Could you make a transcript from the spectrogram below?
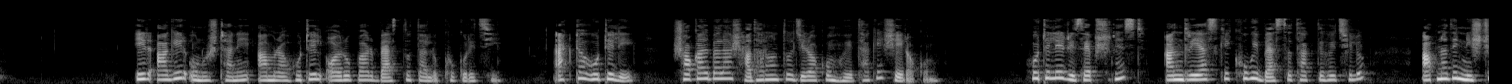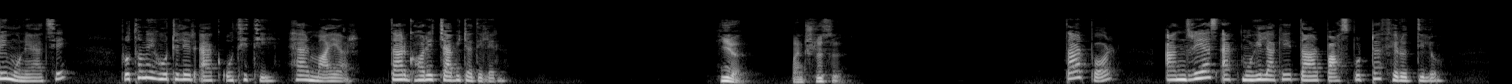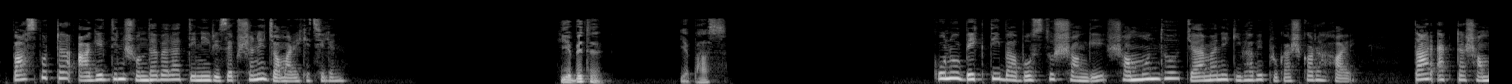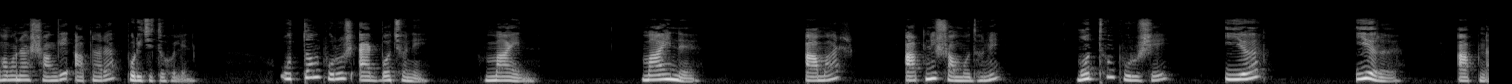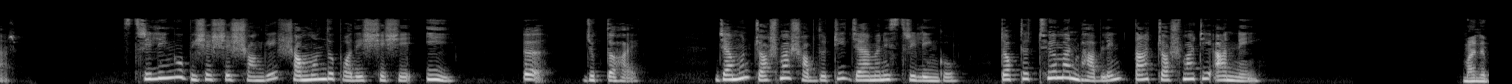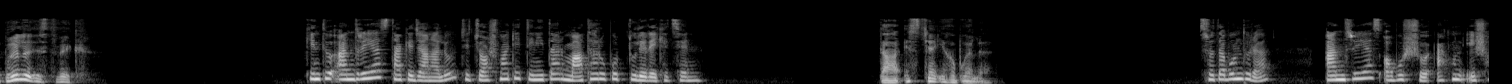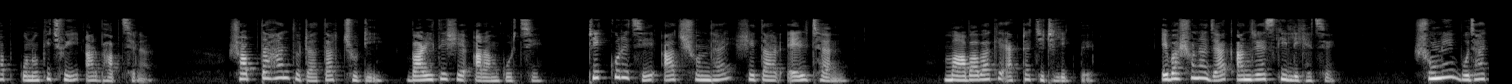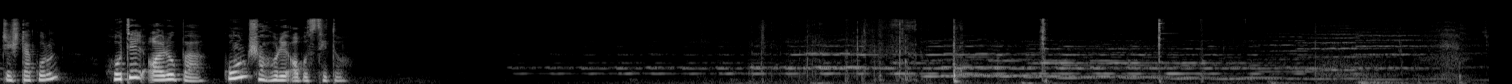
এর আগের অনুষ্ঠানে আমরা হোটেল অয়রোপার ব্যস্ততা লক্ষ্য করেছি। একটা হোটেলে সকালবেলা সাধারণত যেরকম হয়ে থাকে সেই রকম। হোটেলের রিসেপশনিস্ট আন্দ্রেয়াসকে খুবই ব্যস্ত থাকতে হয়েছিল। আপনাদের নিশ্চয়ই মনে আছে, প্রথমে হোটেলের এক অতিথি, হ্যার মায়ার, তার ঘরের চাবিটা দিলেন. তারপর আন্দ্রেয়াস এক মহিলাকে তার পাসপোর্টটা ফেরত দিল পাসপোর্টটা আগের দিন সন্ধ্যাবেলা তিনি রিসেপশনে জমা রেখেছিলেন. Ihr Pass. কোনো ব্যক্তি বা বস্তুর সঙ্গে সম্বন্ধ জার্মানে কীভাবে প্রকাশ করা হয় তার একটা সম্ভাবনার সঙ্গে আপনারা পরিচিত হলেন উত্তম পুরুষ এক বচনে মাইন মাইনে আমার আপনি সম্বোধনে মধ্যম পুরুষে ইয় ইয়র আপনার। স্ত্রীলিঙ্গ বিশেষ্যের সঙ্গে সম্বন্ধ পদের শেষে ই অ যুক্ত হয়। যেমন চশমা শব্দটি জার্মানি স্ত্রীলিঙ্গ। ড থিউমান ভাবলেন তাঁর চশমাটি আর নেই. কিন্তু আন্দ্রেয়াস তাকে জানালো যে চশমাটি তিনি তার মাথার উপর তুলে রেখেছেন। Da ist ja Ihre Brille. শ্রোতা বন্ধুরা, আন্দ্রেয়াস অবশ্য এখন এসব কোনো কিছুই আর ভাবছে না। সপ্তাহান্তটা তার ছুটি, বাড়িতে সে আরাম করছে। ঠিক করেছে, আজ সন্ধ্যায় সে তার এলঠান। মা বাবাকে একটা চিঠি লিখবে। এবার শোনা যাক আন্দ্রেয়াস কি লিখেছে। শুনে বোঝার চেষ্টা করুন, হোটেল অয়রোপা কোন শহরে অবস্থিত?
